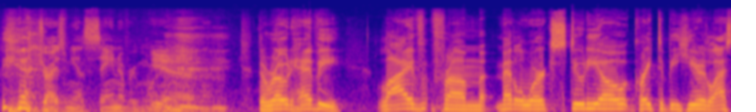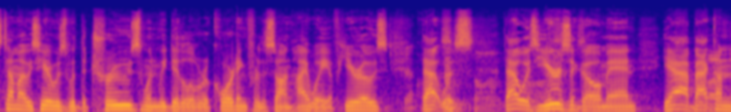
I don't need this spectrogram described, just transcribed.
Drives me insane every morning. Yeah. The Road Heavy, live from Metalworks Studio. Great to be here. The last time I was here was with the Trews when we did a little recording for the song Highway of Heroes. That was song. that was years ago, man. Yeah, back on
